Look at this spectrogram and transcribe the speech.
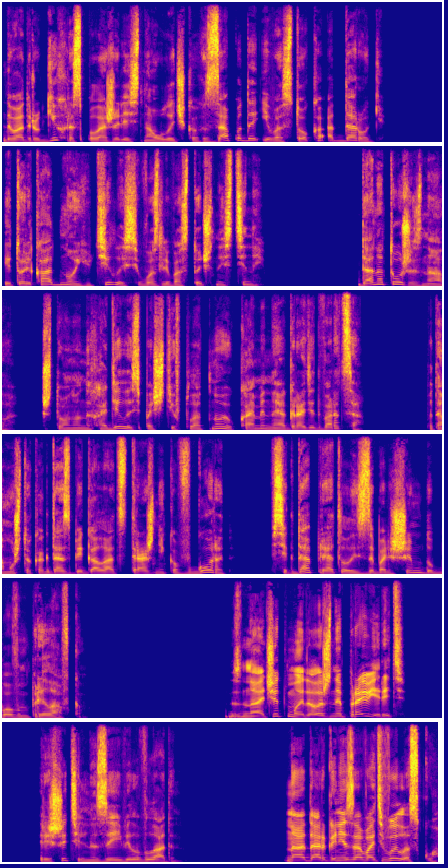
Два других расположились на улочках с запада и востока от дороги. И только одно ютилось возле восточной стены. Дана тоже знала, что оно находилось почти вплотную к каменной ограде дворца, потому что, когда сбегала от стражников в город, всегда пряталась за большим дубовым прилавком. «Значит, мы должны проверить», — решительно заявил Владан. «Надо организовать вылазку».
